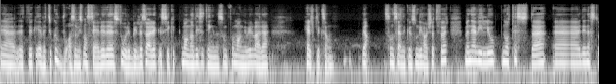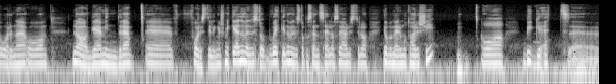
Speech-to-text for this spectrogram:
jeg vet, jeg vet jo ikke altså Hvis man ser det i det store bildet, så er det sikkert mange av disse tingene som for mange vil være helt liksom Ja, sånn scenekunst som de har sett før. Men jeg vil jo nå teste eh, de neste årene og lage mindre eh, forestillinger som ikke er nødvendigvis står, hvor jeg ikke nødvendigvis står på scenen selv. Altså jeg har lyst til å jobbe mer mot å ha regi. Og bygge et, eh,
